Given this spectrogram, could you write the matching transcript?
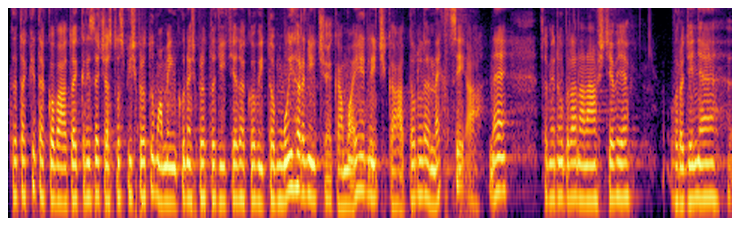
To je taky taková, to je krize často spíš pro tu maminku, než pro to dítě, takový to můj hrníček a moje jedlička a tohle nechci a ne. Jsem jednou byla na návštěvě v rodině eh,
